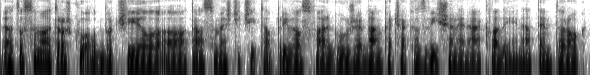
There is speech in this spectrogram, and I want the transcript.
E, to som ale trošku odbočil, tam som ešte čítal pri Wells Fargo, že banka čaká zvýšené náklady aj na tento rok.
